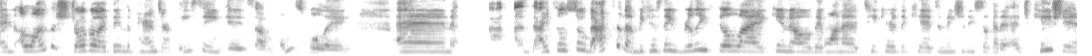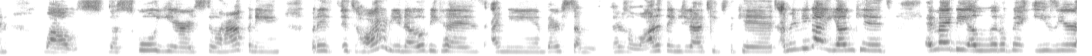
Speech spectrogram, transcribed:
And a lot of the struggle I think the parents are facing is um, homeschooling. And I- feel so bad for them because they really feel like you know they want to take care of the kids and make sure they still get an education while the school year is still happening. But it's it's hard, you know, because I mean there's some there's a lot of things you got to teach the kids. I mean, if you got young kids, it might be a little bit easier.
